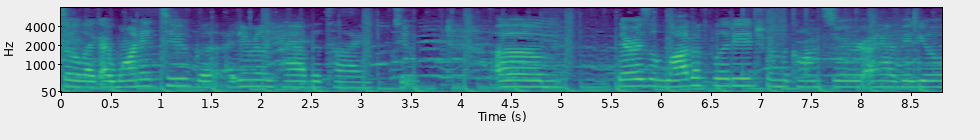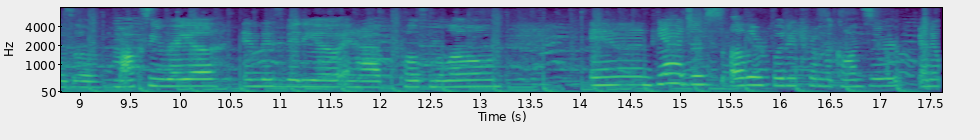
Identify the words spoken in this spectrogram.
So like I wanted to, but I didn't really have the time to. Um, there is a lot of footage from the concert. I have videos of Moxie Raia in this video and have Post Malone. And yeah, just other footage from the concert. And it,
